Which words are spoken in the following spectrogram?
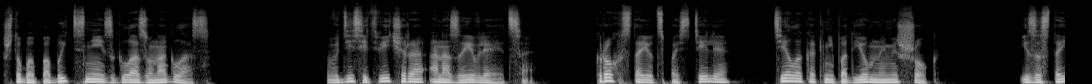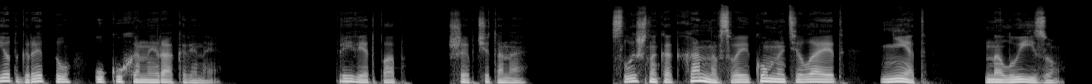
чтобы побыть с ней с глазу на глаз. В десять вечера она заявляется. Крох встает с постели, тело как неподъемный мешок, и застает Гретту у кухонной раковины. «Привет, пап», — шепчет она. Слышно, как Ханна в своей комнате лает «нет», на Луизу.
